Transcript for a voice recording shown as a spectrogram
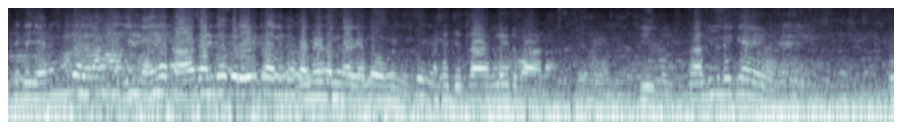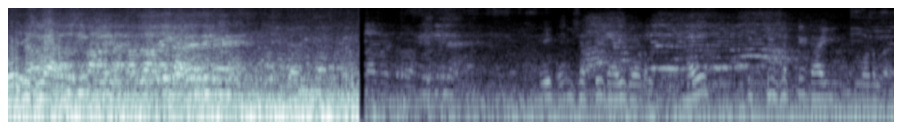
ਇਹ ਡਿਜ਼ਾਈਨ ਵੀ ਤਾਂ ਜਿਹੜਾ ਜੇ ਕਹਿੰਦਾ ਤਾਂ ਕਰਦੇ ਫਿਰ ਇਹ ਟਰਾਲੀ ਨੂੰ ਜਿਵੇਂ ਬੰਦਾ ਕਹਿੰਦਾ ਉਵੇਂ ਅੱਛਾ ਜਿੱਦਾਂ ਅਗਲੀ ਡਿਮਾਂਡ ਆ। ਠੀਕ ਹੈ। ਟਰਾਲੀ ਵੀ ਲੈ ਕੇ ਆਏ ਹੋ? ਹੋਰ ਵੀ ਸਮਾਨ 2128 ਮਾਡਲ ਹੈ 2128 ਮਾਡਲ ਹੈ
